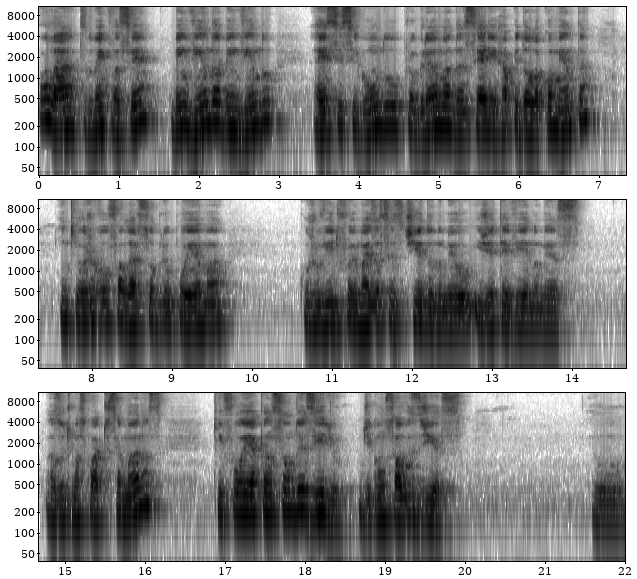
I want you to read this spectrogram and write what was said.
Olá, tudo bem com você? Bem-vinda, bem-vindo a esse segundo programa da série Rapidola Comenta, em que hoje eu vou falar sobre o poema cujo vídeo foi mais assistido no meu IGTV no mês, nas últimas quatro semanas, que foi a Canção do Exílio, de Gonçalves Dias. Eu,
